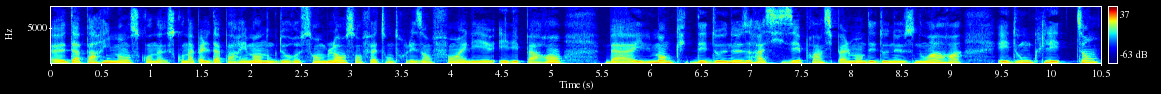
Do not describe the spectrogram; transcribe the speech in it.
euh, d'appariement, ce qu'on ce qu'on appelle d'appariement, donc de ressemblance en fait entre les enfants et les, et les parents, bah, il manque des donneuses racisées, principalement des donneuses noires. Et donc les temps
